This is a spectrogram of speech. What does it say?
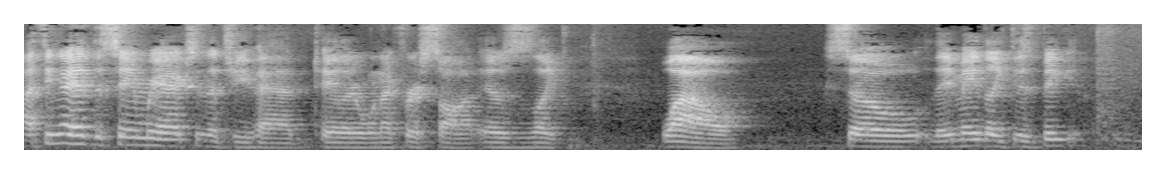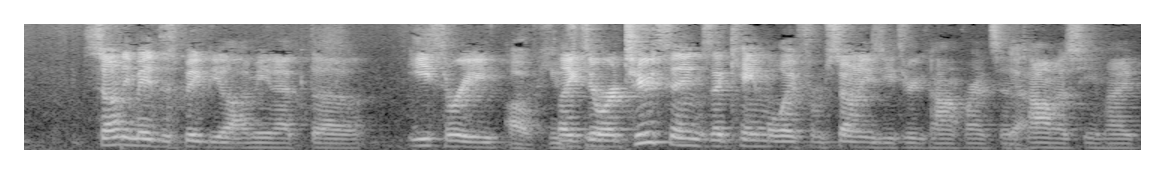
I think I had the same reaction that you had, Taylor, when I first saw it. It was like, wow. So they made like this big. Sony made this big deal. I mean, at the E3, oh, huge like there were two things that came away from Sony's E3 conference, and Yeah. Thomas, you might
